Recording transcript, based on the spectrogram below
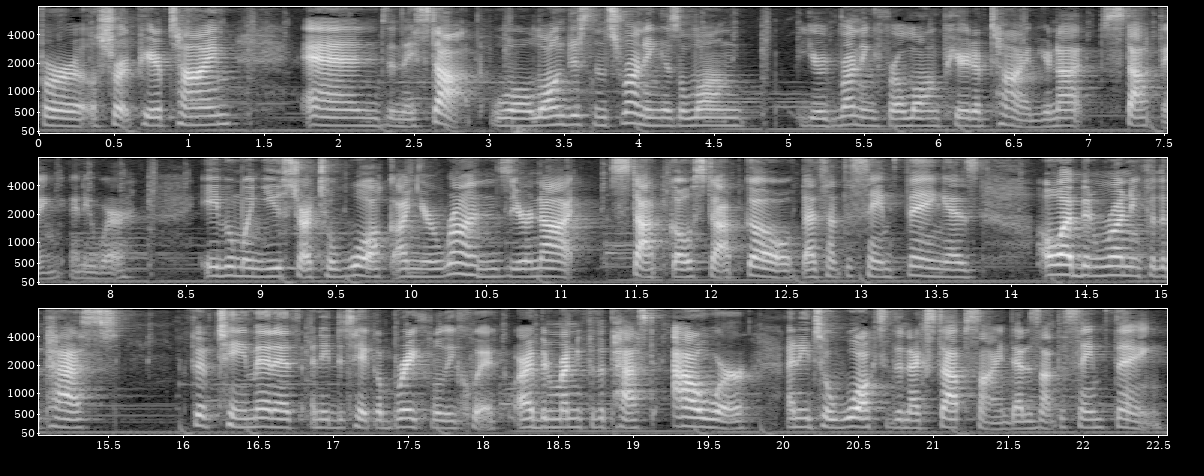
for a short period of time and then they stop. Well, long distance running is a long you're running for a long period of time. You're not stopping anywhere. Even when you start to walk on your runs, you're not stop, go, stop, go. That's not the same thing as, oh, I've been running for the past 15 minutes. I need to take a break really quick. Or I've been running for the past hour. I need to walk to the next stop sign. That is not the same thing.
